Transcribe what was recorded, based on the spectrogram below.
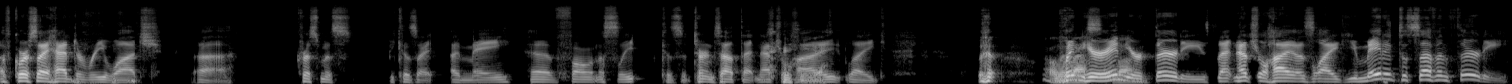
Of course, I had to rewatch uh, Christmas because I, I may have fallen asleep because it turns out that natural Yeah. high, like, when you're in long. your 30s, that natural high is like, you made it to 730.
